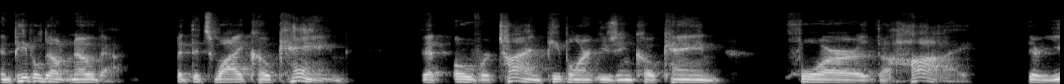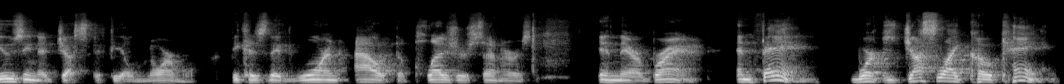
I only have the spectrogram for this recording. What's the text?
And people don't know that. But that's why cocaine, that over time, people aren't using cocaine for the high, they're using it just to feel normal because they've worn out the pleasure centers in their brain. And fame works just like cocaine.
